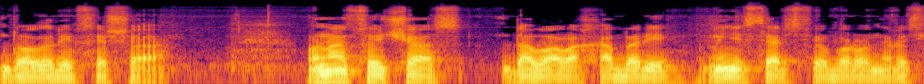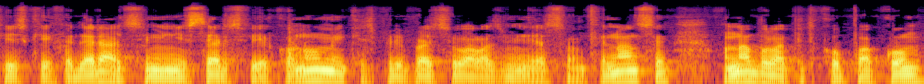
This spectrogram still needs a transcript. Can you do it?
доларів США. Вона в той час давала хабарі Міністерстві оборони Російської Федерації, Міністерстві економіки, співпрацювала з Міністерством фінансів. Вона була під копаком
